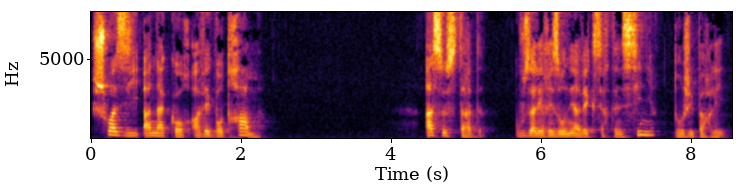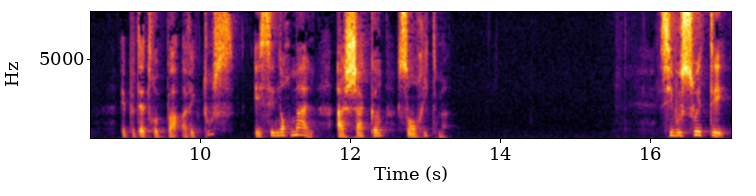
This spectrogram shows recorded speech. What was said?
choisi en accord avec votre âme. À ce stade, vous allez raisonner avec certains signes dont j'ai parlé, et peut-être pas avec tous, et c'est normal, à chacun son rythme. Si vous souhaitez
